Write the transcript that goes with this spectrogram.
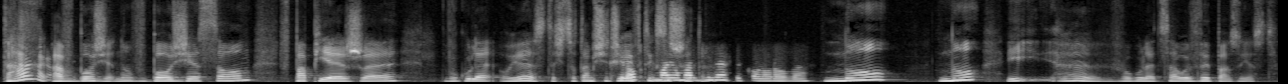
Tak, a w bozie, no w bozie są, w papierze, w ogóle, o jesteś, co tam się W dzieje w tych mają zeszytach? marginesy kolorowe. No, no i e, w ogóle cały wypas jest.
